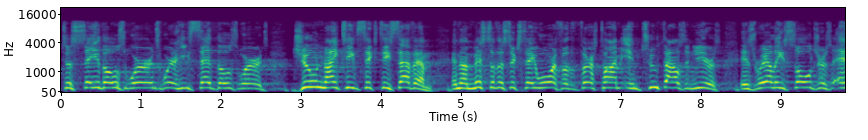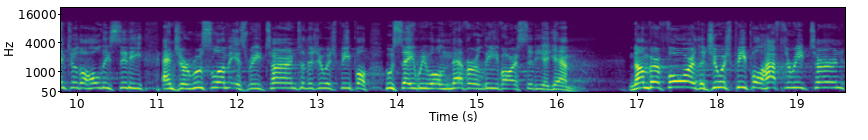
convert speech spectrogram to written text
to say those words where he said those words. June 1967, in the midst of the Six Day War, for the first time in 2,000 years, Israeli soldiers enter the holy city, and Jerusalem is returned to the Jewish people who say, We will never leave our city again. Number four, the Jewish people have to return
